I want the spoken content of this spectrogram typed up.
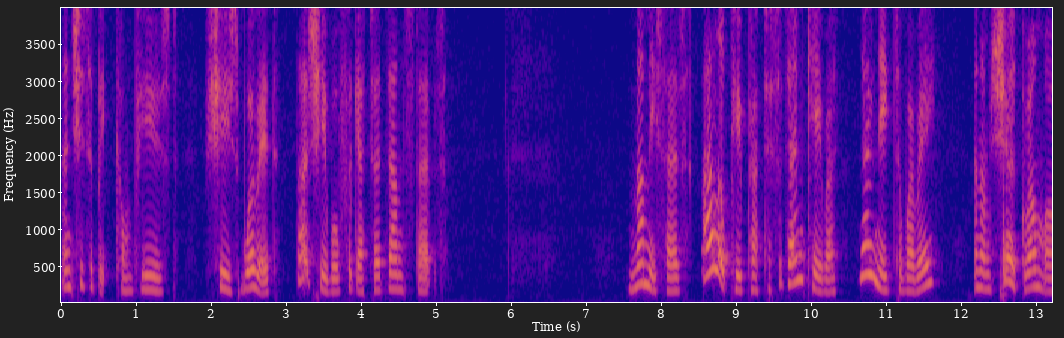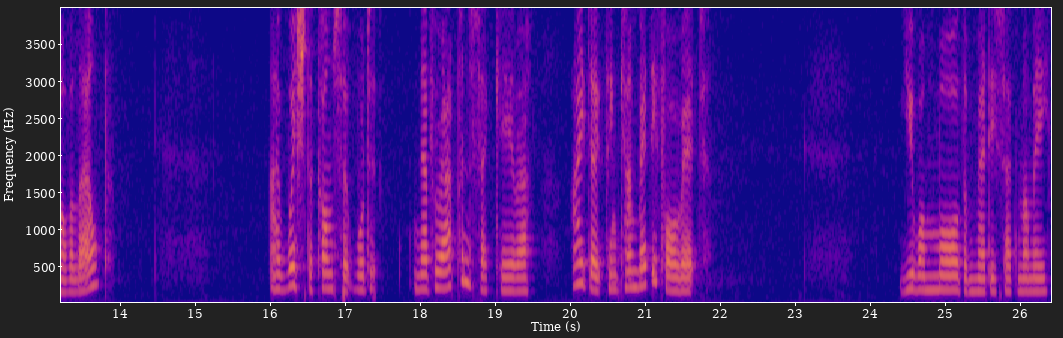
and she's a bit confused. She's worried that she will forget her dance steps. Mummy says, I'll help you practice at home, Kira. No need to worry and I'm sure Grandma will help. I wish the concert would never happen, said Kira. I don't think I'm ready for it. You are more than ready, said Mummy.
